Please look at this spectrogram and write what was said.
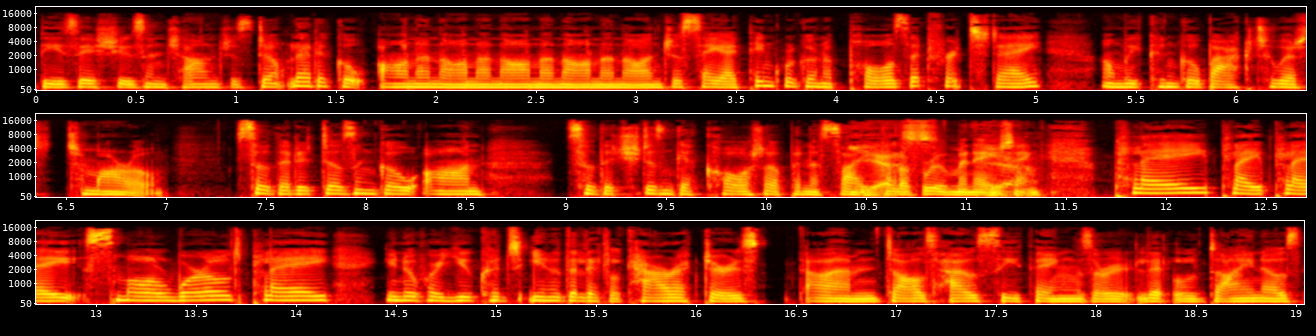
these issues and challenges don't let it go on and on and on and on and on just say I think we're going to pause it for today and we can go back to it tomorrow so that it doesn't go on so that she doesn't get caught up in a cycle yes, of ruminating. Yeah. Play, play, play, small world play, you know, where you could, you know, the little characters, um, doll's housey things or little dinos,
